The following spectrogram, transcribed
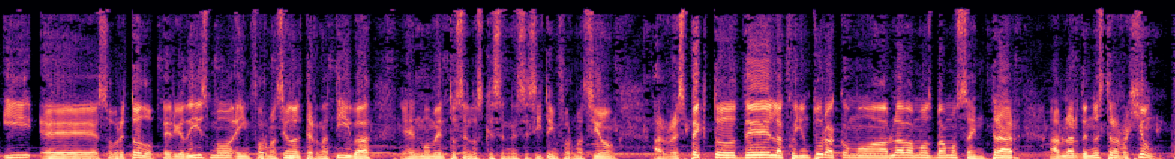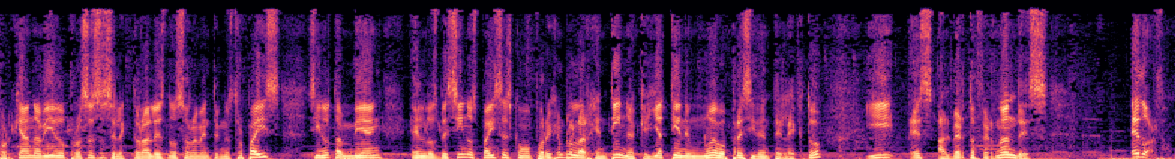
y eh, sobre todo periodismo e información alternativa en momentos en los que se necesita información. Al respecto de la coyuntura, como hablábamos, vamos a entrar a hablar de nuestra región, porque han habido procesos electorales no solamente en nuestro país, sino también en los vecinos países como por ejemplo la Argentina, que ya tiene un nuevo presidente electo y es Alberto Fernández. Eduardo.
